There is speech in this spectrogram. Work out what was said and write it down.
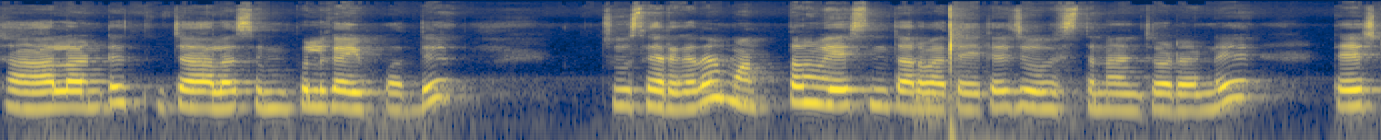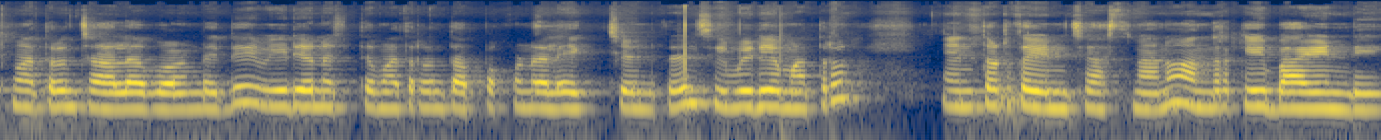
చాలా అంటే చాలా సింపుల్గా అయిపోద్ది. చూసారు కదా మొత్తం వేసిన తర్వాత అయితే చూపిస్తున్నాను చూడండి. టేస్ట్ మాత్రం చాలా బాగుండేది వీడియో నచ్చితే మాత్రం తప్పకుండా లైక్ చేయండి ఫ్రెండ్స్. ఈ వీడియో మాత్రం ఎంతటితో ఎండ్ చేస్తున్నాను అందరికీ బాయ్ అండి.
